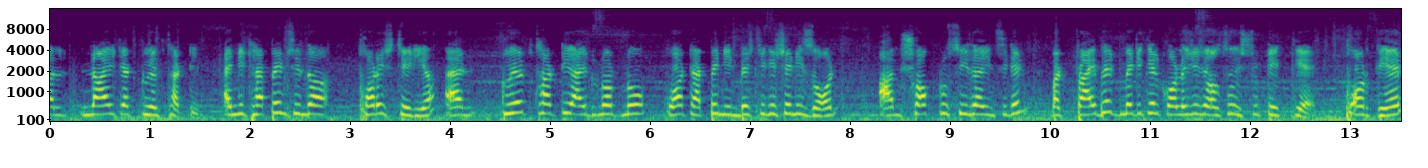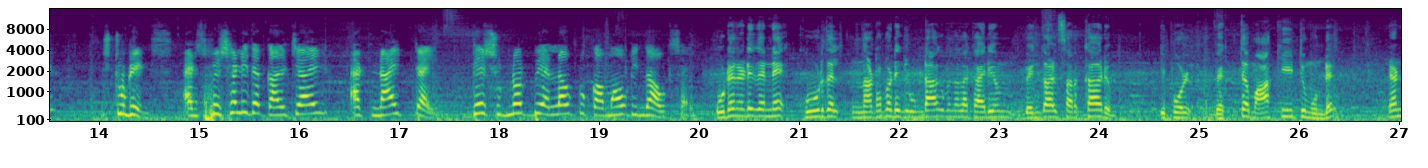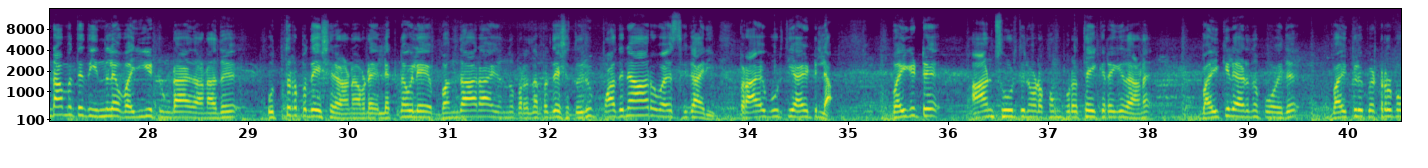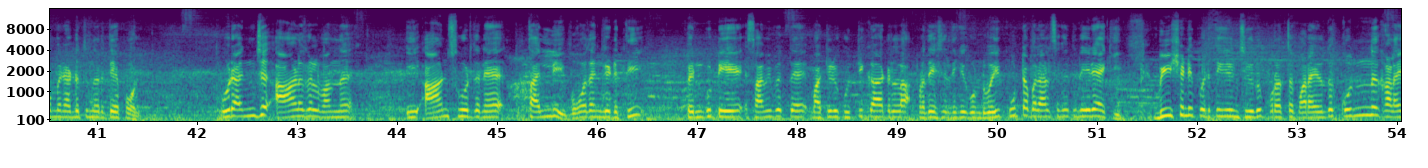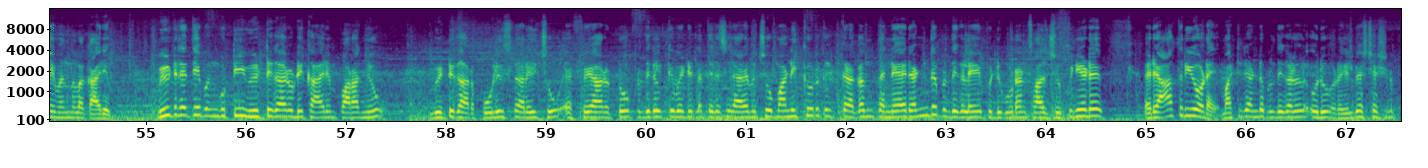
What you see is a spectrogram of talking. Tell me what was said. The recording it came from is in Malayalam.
night at twelve and it happens in the forest area and twelve thirty I do not know what happen investigation is on I shock to incident but private medical college also is to take care for their students and especially the girl child at night time they should not be allowed to come out in the outside. ഉടനടി തന്നെ കൂടുതൽ നടപടികൾ ഉണ്ടാകുമെന്നുള്ള കാര്യം ബംഗാൾ സർക്കാരും ഇപ്പോൾ വ്യക്തമാക്കിയിട്ടുമുണ്ട്. രണ്ടാമത്തേത് ഇന്നലെ വൈകിട്ടുണ്ടായതാണ് അത് ഉത്തർപ്രദേശിലാണ്. അവിടെ ലക്നൌവിലെ ബന്ദാര എന്ന് പറയുന്ന പ്രദേശത്ത് ഒരു പതിനാറ് വയസ്സുകാരി പ്രായപൂർത്തിയായിട്ടില്ല. വൈകിട്ട് ആൺ സുഹൃത്തിനോടൊപ്പം പുറത്തേക്ക് ഇറങ്ങിയതാണ് ബൈക്കിലായിരുന്നു പോയത്. ബൈക്കിൽ പെട്രോൾ പമ്പിന് അടുത്ത് നിർത്തിയപ്പോൾ ഒരു അഞ്ച് ആളുകൾ വന്ന് ഈ ആൺ സുഹൃത്തിനെ തല്ലി ബോധം കെടുത്തി പെൺകുട്ടിയെ സമീപത്തെ മറ്റൊരു കുറ്റിക്കാടുള്ള പ്രദേശത്തേക്ക് കൊണ്ടുപോയി കൂട്ടബലാത്സംഗത്തിന് ഇരയാക്കി. ഭീഷണിപ്പെടുത്തുകയും ചെയ്തു. പുറത്ത് പറയുന്നത് കൊന്നു കളയുമെന്നുള്ള കാര്യം. വീട്ടിലെത്തിയ പെൺകുട്ടി വീട്ടുകാരോട് കാര്യം പറഞ്ഞു. വീട്ടുകാർ പോലീസിൽ അറിയിച്ചു. എഫ്ഐആർ ഇട്ടു പ്രതികൾക്ക് വേണ്ടിയിട്ടുള്ള തിരച്ചിൽ ആരംഭിച്ചു. മണിക്കൂറുകൾക്കകം തന്നെ രണ്ട് പ്രതികളെ പിടികൂടാൻ സാധിച്ചു. പിന്നീട് രാത്രിയോടെ മറ്റ് രണ്ട് പ്രതികൾ ഒരു റെയിൽവേ സ്റ്റേഷൻ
